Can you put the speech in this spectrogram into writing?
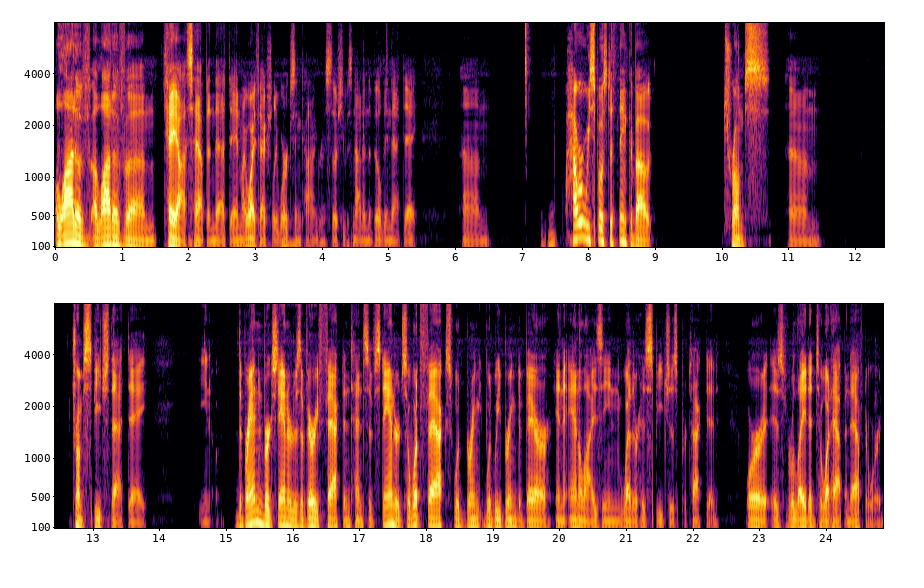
a lot of a lot of um, chaos happened that day, and my wife actually works in Congress, though she was not in the building that day. Um, how are we supposed to think about Trump's um, Trump's speech that day? You know, the Brandenburg Standard is a very fact-intensive standard. So, what facts would bring would we bring to bear in analyzing whether his speech is protected or is related to what happened afterward?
